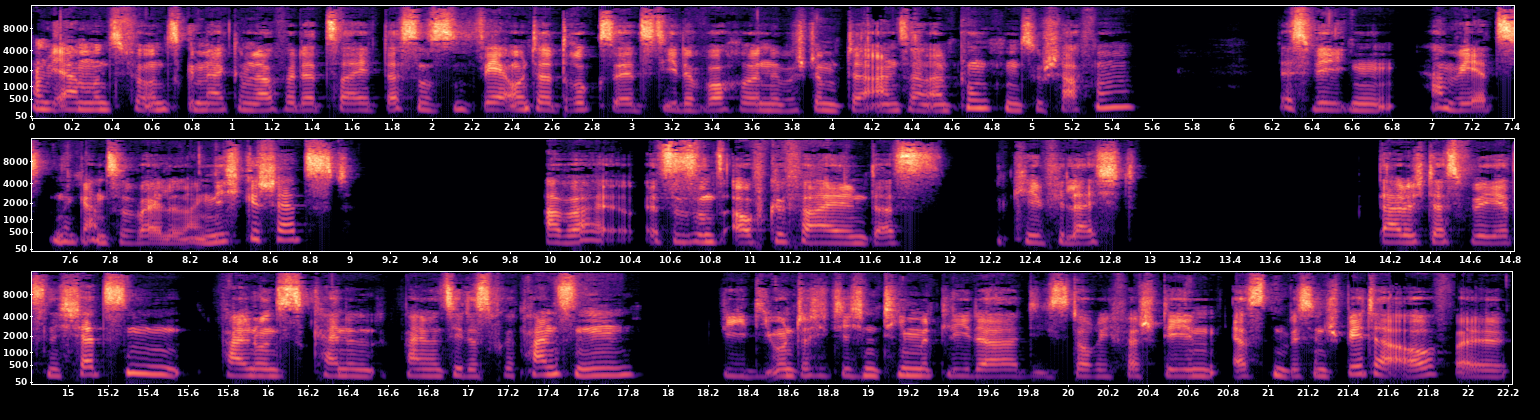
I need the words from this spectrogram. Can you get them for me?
Und wir haben uns für uns gemerkt im Laufe der Zeit, dass es sehr unter Druck setzt, jede Woche eine bestimmte Anzahl an Punkten zu schaffen. Deswegen haben wir jetzt eine ganze Weile lang nicht geschätzt. Aber es ist uns aufgefallen, dass, okay, vielleicht dadurch, dass wir jetzt nicht schätzen, fallen uns keine, fallen uns die Diskrepanzen, wie die unterschiedlichen Teammitglieder die Story verstehen, erst ein bisschen später auf, weil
